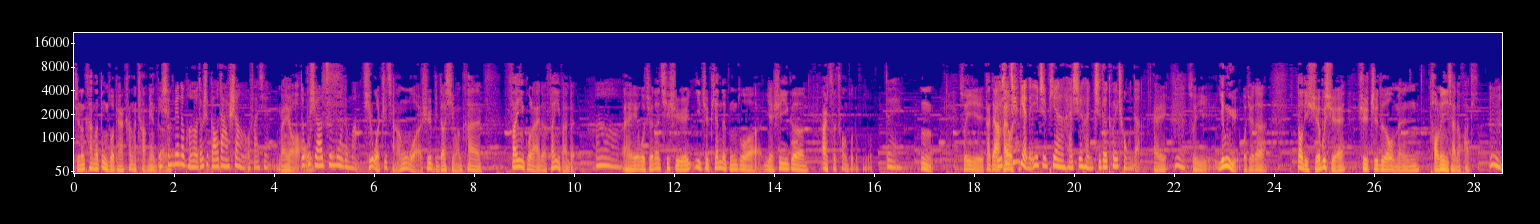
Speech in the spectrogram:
只能看个动作片，看个场面得你身边的朋友都是高大上了，我发现没有都不需要字幕的嘛。其实我之前，我是比较喜欢看翻译过来的翻译版本。嗯，哎，我觉得其实译制片的工作也是一个二次创作的工作。对，嗯，所以大家有一些经典的译制片还是很值得推崇的。哎，嗯，所以英语我觉得到底学不学是值得我们讨论一下的话题。嗯。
